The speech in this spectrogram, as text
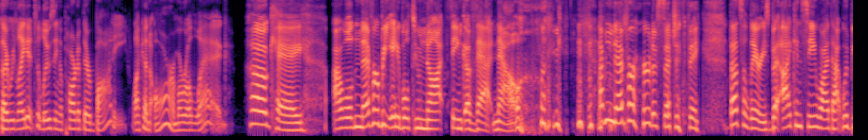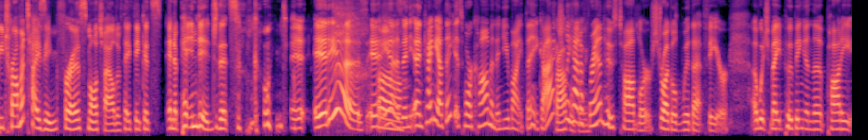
they relate it to losing a part of their body, like an arm or a leg. Okay. I will never be able to not think of that now. I've never heard of such a thing. That's hilarious. But I can see why that would be traumatizing for a small child if they think it's an appendage that's going to. It, it is. It oh. is. And, and Katie, I think it's more common than you might think. I actually Probably. had a friend whose toddler struggled with that fear, uh, which made pooping in the potty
